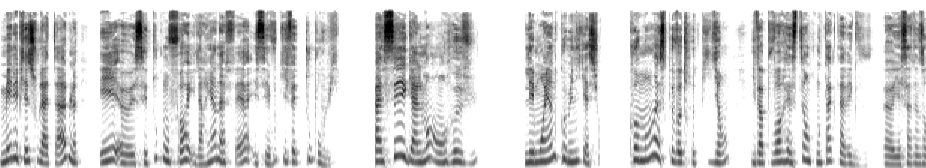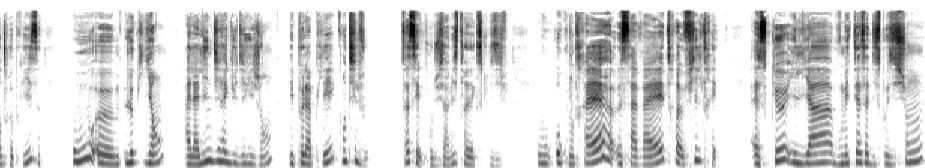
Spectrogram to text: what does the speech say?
met les pieds sous la table et euh, c'est tout confort, il n'a rien à faire et c'est vous qui faites tout pour lui? Passez également en revue les moyens de communication. Comment est-ce que votre client il va pouvoir rester en contact avec vous? Euh, il y a certaines entreprises où euh, le client a la ligne directe du dirigeant et peut l'appeler quand il veut. Ça, c'est pour du service très exclusif. Ou au contraire, ça va être filtré. Est-ce que il y a, vous mettez à sa disposition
